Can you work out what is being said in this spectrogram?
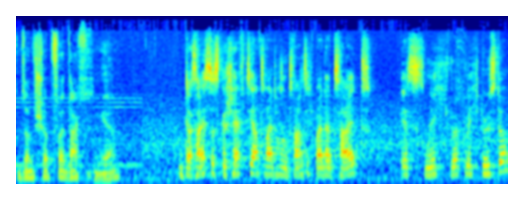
unserem Schöpfer danken. Ja? Das heißt, das Geschäftsjahr 2020 bei der Zeit ist nicht wirklich düster?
